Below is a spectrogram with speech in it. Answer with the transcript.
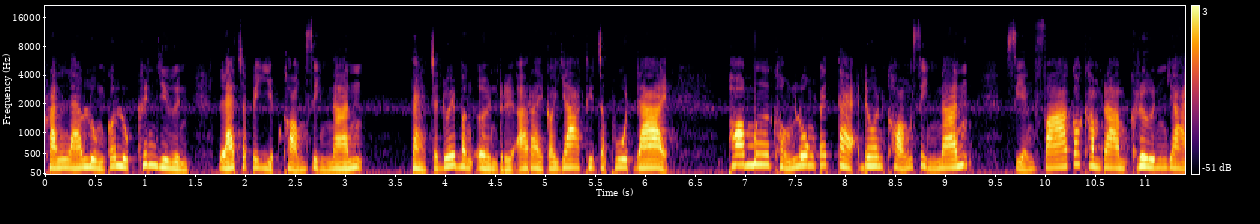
ครั้นแล้วลุงก็ลุกขึ้นยืน และจะไปหยิบของสิ่งนั้น แต่จะด้วยบังเอิญหรืออะไรก็ยากที่จะพูดได้ พอมือของลุงไปแตะโดนของสิ่งนั้น เสียงฟ้าก็คำรามคลืนใหญ่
